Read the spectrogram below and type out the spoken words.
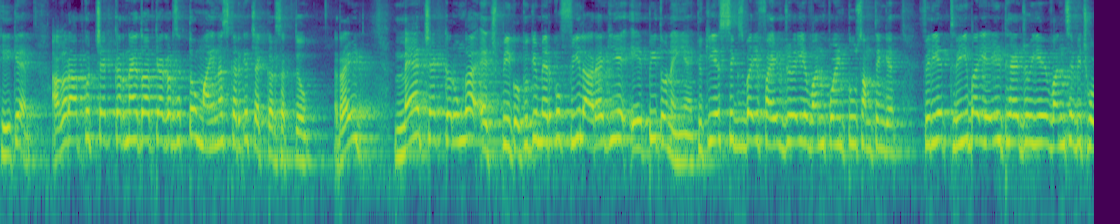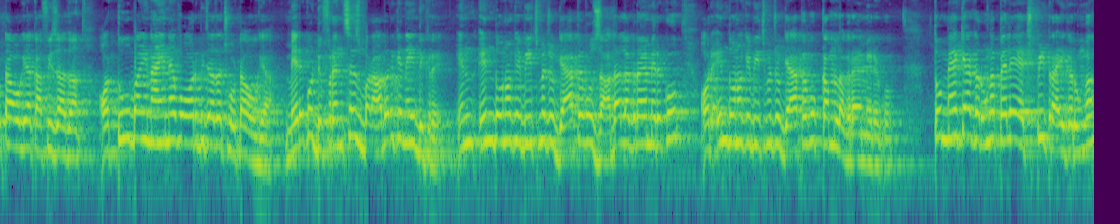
ठीक है? अगर आपको चेक करना है तो आप क्या कर सकते हो? माइनस करके चेक कर सकते हो। राइट मैं चेक करूँगा एचपी को, क्योंकि मेरे को फील आ रहा है कि ये एपी तो नहीं है, क्योंकि ये सिक्स बाई फाइव जो है, ये वन पॉइंट टू समथिंग है। फिर ये थ्री बाई एट है, जो ये वन से भी छोटा हो गया काफ़ी ज़्यादा, और टू बाई नाइन है, वो और भी ज़्यादा छोटा हो गया। मेरे को डिफरेंसेस बराबर के नहीं दिख रहे। इन इन दोनों के बीच में जो गैप है, वो ज़्यादा लग रहा है मेरे को, और इन दोनों के बीच में जो गैप है, वो कम लग रहा है मेरे को। तो मैं क्या करूँगा? पहले एचपी ट्राई करूँगा।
